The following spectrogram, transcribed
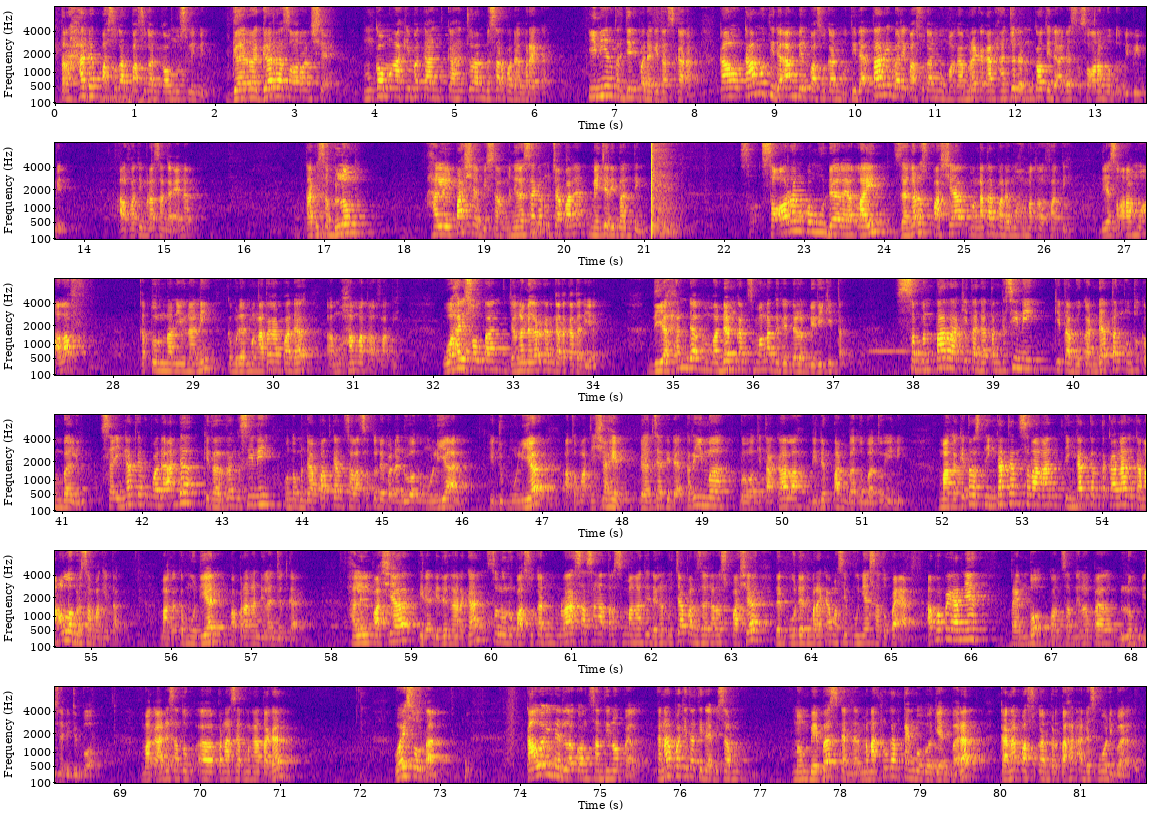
terhadap pasukan-pasukan kaum muslimin Gara-gara seorang syekh, engkau mengakibatkan kehancuran besar pada mereka. Ini yang terjadi pada kita sekarang. Kalau kamu tidak ambil pasukanmu, tidak tarik balik pasukanmu, maka mereka akan hancur dan engkau tidak ada seseorang untuk dipimpin. Al-Fatih merasa nggak enak. Tapi sebelum Halil Pasha bisa menyelesaikan ucapannya, meja dibanting. Seorang pemuda lain, Zagros Pasha, mengatakan pada Muhammad Al-Fatih. Dia seorang mu'alaf, keturunan Yunani, kemudian mengatakan pada uh, Muhammad Al-Fatih Wahai Sultan, jangan dengarkan kata-kata dia. Dia hendak memadamkan semangat dari dalam diri kita. Sementara kita datang ke sini, kita bukan datang untuk kembali. Saya ingatkan kepada Anda, kita datang ke sini untuk mendapatkan salah satu daripada dua kemuliaan, hidup mulia atau mati syahid. Dan saya tidak terima bahwa kita kalah di depan batu-batu ini. Maka kita harus tingkatkan serangan, tingkatkan tekanan karena Allah bersama kita. Maka kemudian peperangan dilanjutkan. Halil Pasha tidak didengarkan, seluruh pasukan merasa sangat tersemangati dengan ucapan Zakaros Pasha dan kemudian mereka masih punya satu PR. Apa PR-nya? Tembok Konstantinopel belum bisa dijebol. Maka ada satu uh, penasihat mengatakan, "Wahai Sultan, kalau ini adalah Konstantinopel, kenapa kita tidak bisa membebaskan dan menaklukkan tembok bagian barat karena pasukan bertahan ada semua di barat?"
